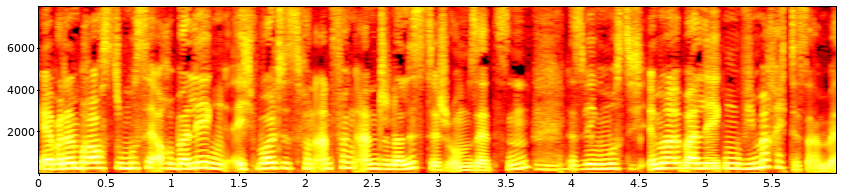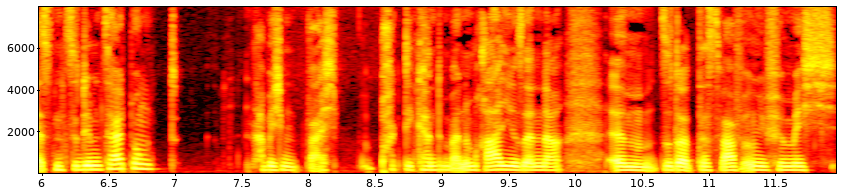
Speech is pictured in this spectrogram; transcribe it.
Ja, aber dann brauchst du, musst ja auch überlegen. Ich wollte es von Anfang an journalistisch umsetzen. Mhm. Deswegen musste ich immer überlegen, wie mache ich das am besten. Zu dem Zeitpunkt habe ich, war ich Praktikantin bei einem Radiosender. Ähm, so das war irgendwie für mich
